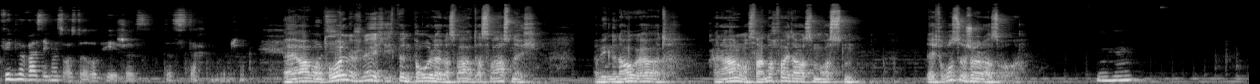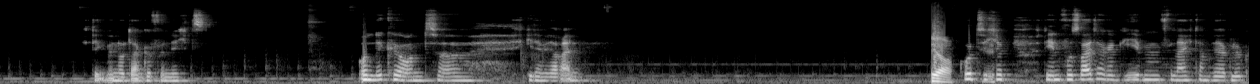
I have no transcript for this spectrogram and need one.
Auf jeden Fall war es irgendwas Osteuropäisches. Das dachten wir uns schon. Ja, ja, aber Gut. Polnisch nicht. Ich bin Pole. Das war, das war's nicht. Hab ihn genau gehört. Keine Ahnung, es war noch weiter aus dem Osten. Vielleicht Russisch oder so. Mhm. Ich denke mir nur Danke für nichts. Und nicke und äh, ich gehe dann wieder rein. Ja. Gut, ich habe die Infos weitergegeben. Vielleicht haben wir ja Glück.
